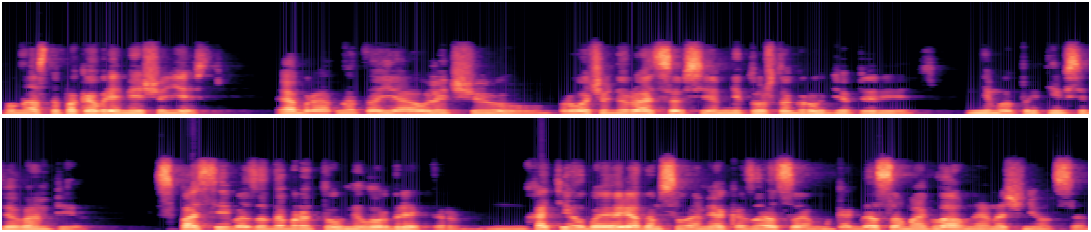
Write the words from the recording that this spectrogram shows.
У нас-то пока время еще есть». Обратно-то я улечу. Прочь удирать совсем не то, что грудью переть. Не мог прийти в себя вампир. Спасибо за доброту, милорд-ректор. Хотел бы я рядом с вами оказаться, когда самое главное начнется.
